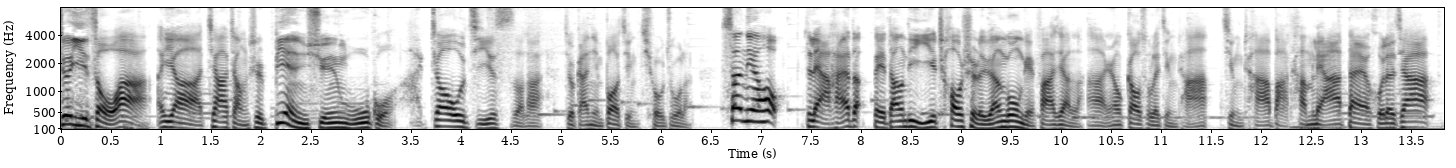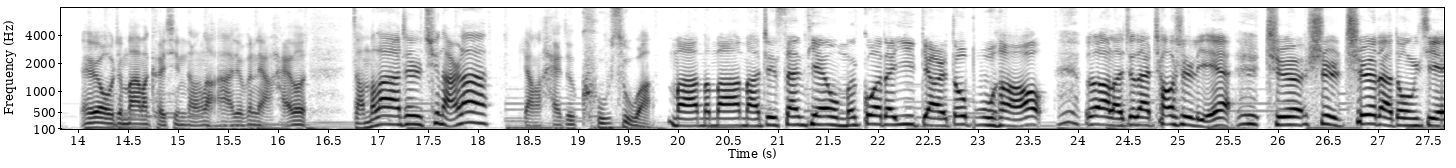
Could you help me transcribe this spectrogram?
这一走啊，哎呀，家长是遍寻无果啊，着急死了，就赶紧报警求助了。三天后，这俩孩子被当地一超市的员工给发现了啊，然后告诉了警察。警察把他们俩带回了家。哎呦，这妈妈可心疼了啊，就问俩孩子怎么了？这是去哪儿了？两个孩子哭诉啊，妈妈妈妈，这三天我们过得一点都不好，饿了就在超市里吃试吃的东西，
